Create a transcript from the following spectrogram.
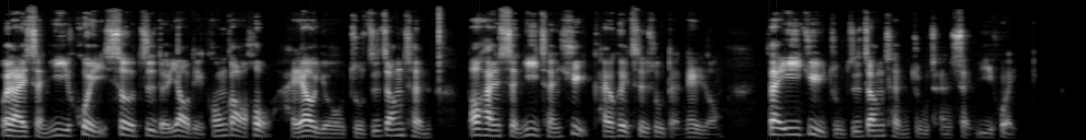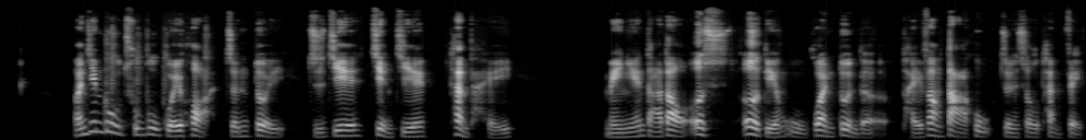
未来审议会设置的要点公告后，还要有组织章程，包含审议程序、开会次数等内容，再依据组织章程组成审议会。环境部初步规划，针对直接、间接碳排，每年达到二十二点五万吨的排放大户征收碳费。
